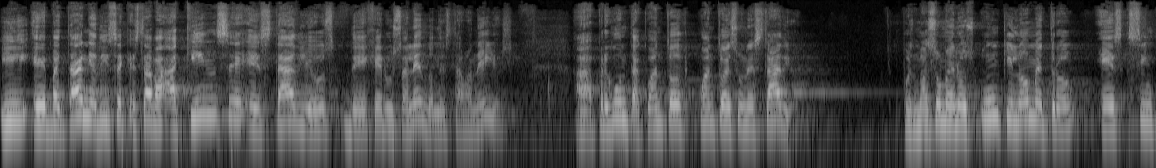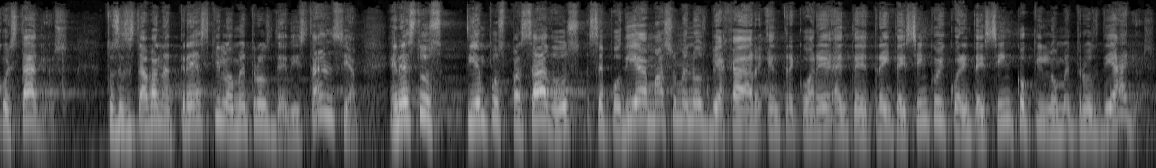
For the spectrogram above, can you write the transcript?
Y eh, Betania dice que estaba a 15 estadios de Jerusalén, donde estaban ellos. Ah, pregunta, ¿cuánto, ¿cuánto es un estadio? Pues más o menos un kilómetro es cinco estadios. Entonces estaban a tres kilómetros de distancia. En estos tiempos pasados se podía más o menos viajar entre, entre 35 y 45 kilómetros diarios.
